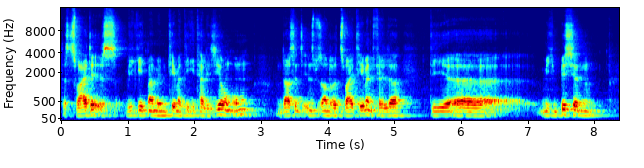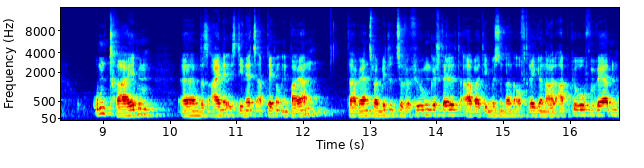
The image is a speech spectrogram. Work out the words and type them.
Das Zweite ist, wie geht man mit dem Thema Digitalisierung um? Und da sind insbesondere zwei Themenfelder, die äh, mich ein bisschen umtreiben. Äh, das eine ist die Netzabdeckung in Bayern. Da werden zwar Mittel zur Verfügung gestellt, aber die müssen dann oft regional abgerufen werden.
